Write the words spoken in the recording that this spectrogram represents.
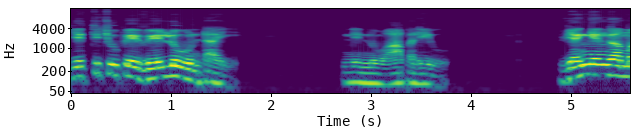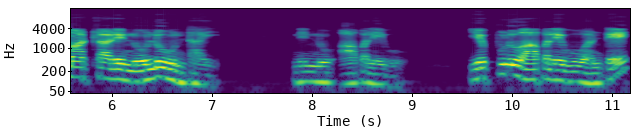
ఎత్తి చూపే వేళ్ళు ఉంటాయి. నిన్ను ఆపలేవు. వ్యంగ్యంగా మాట్లాడే నోళ్ళు ఉంటాయి. నిన్ను ఆపలేవు. ఎప్పుడు ఆపలేవు అంటే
